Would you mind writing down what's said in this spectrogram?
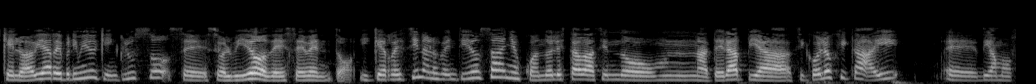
que lo había reprimido y que incluso se, se olvidó de ese evento y que recién a los 22 años, cuando él estaba haciendo una terapia psicológica, ahí eh, digamos,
